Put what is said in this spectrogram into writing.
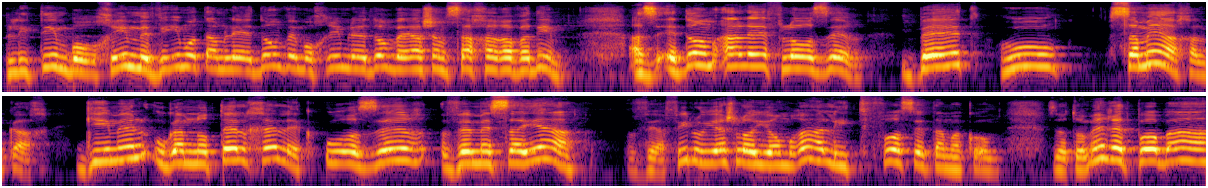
פליטים בורחים, מביאים אותם לאדום ומוכרים לאדום והיה שם סחר עבדים. אז אדום א' לא עוזר, ב' הוא שמח על כך, ג' הוא גם נוטל חלק, הוא עוזר ומסייע ואפילו יש לו יומרה לתפוס את המקום. זאת אומרת, פה בא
